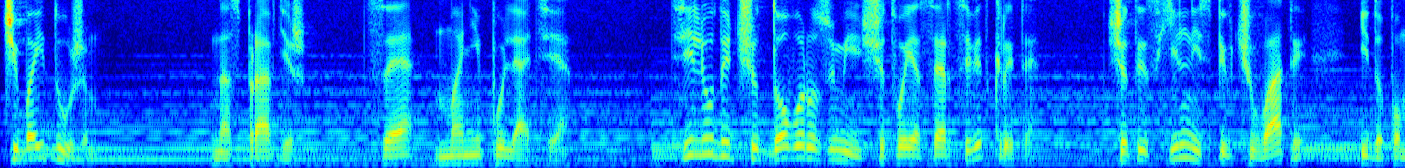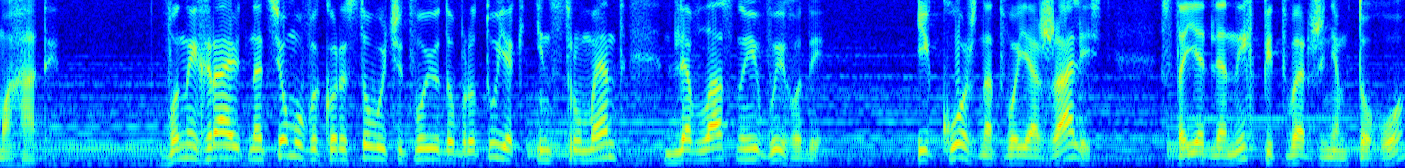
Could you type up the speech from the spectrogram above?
чи байдужим. Насправді ж, це маніпуляція. Ці люди чудово розуміють, що твоє серце відкрите, що ти схильний співчувати і допомагати. Вони грають на цьому, використовуючи твою доброту як інструмент для власної вигоди. І кожна твоя жалість стає для них підтвердженням того,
